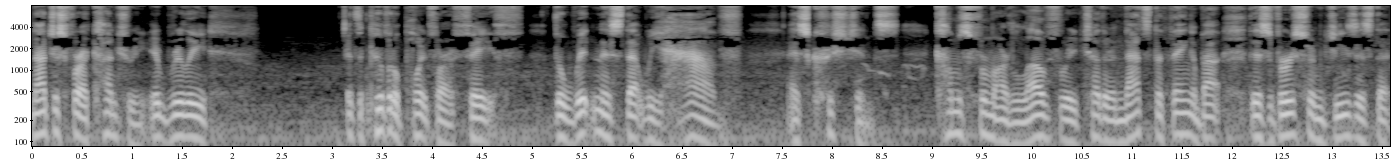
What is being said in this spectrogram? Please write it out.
not just for our country. It really, it's a pivotal point for our faith. The witness that we have as Christians comes from our love for each other. And that's the thing about this verse from Jesus that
